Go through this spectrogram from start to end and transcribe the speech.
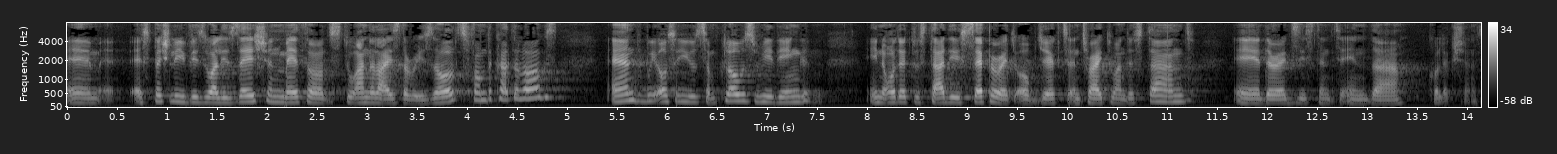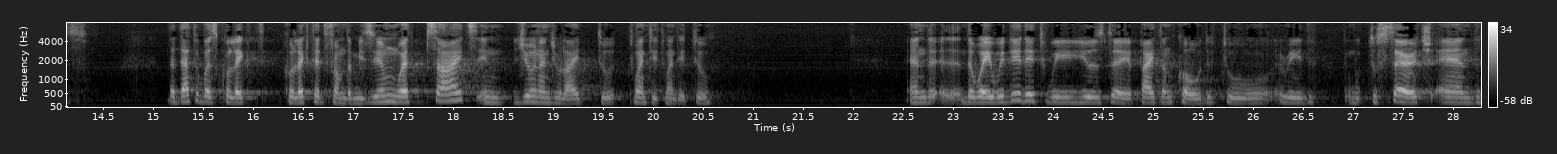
um, especially visualization methods to analyze the results from the catalogs, and we also used some close reading in order to study separate objects and try to understand uh, their existence in the collections. The data was collect, collected from the museum websites in June and July 2022. And uh, the way we did it, we used Python code to read, to search and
